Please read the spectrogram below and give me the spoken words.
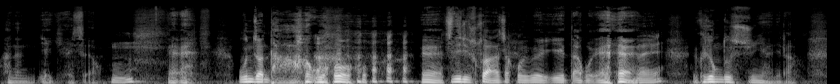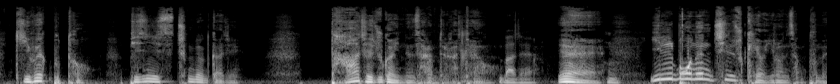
하는 얘기가 있어요. 음. 예. 운전 다 하고 예, 지들이 숙소 안 잡고 이거 이랬다고 예. 네. 그 정도 수준이 아니라 기획부터 비즈니스 측면까지 다 재주가 있는 사람들 같아요. 맞아요. 예. 음. 일본은 친숙해요, 이런 상품에.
